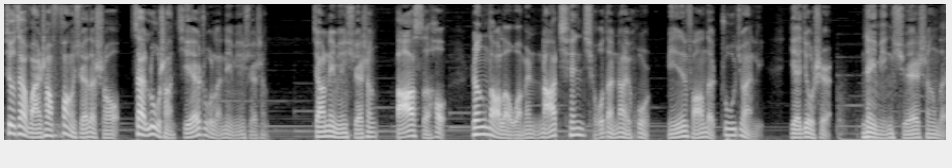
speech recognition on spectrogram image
就在晚上放学的时候在路上截住了那名学生，将那名学生打死后扔到了我们拿铅球的那户民房的猪圈里，也就是那名学生的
